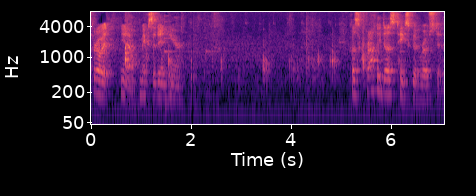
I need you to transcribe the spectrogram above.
throw it, you know, mix it in here. because broccoli does taste good roasted.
